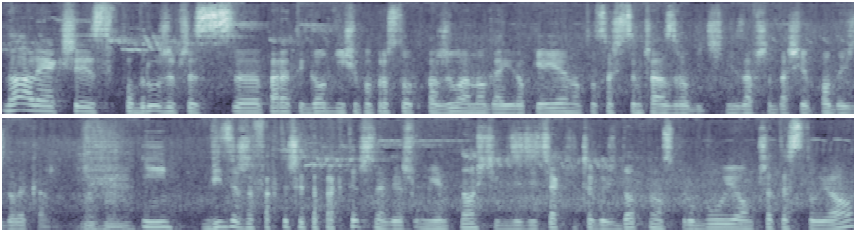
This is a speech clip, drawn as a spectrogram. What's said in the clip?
No ale jak się jest w podróży przez e, parę tygodni się po prostu odparzyła noga i ropieje, no to coś z tym trzeba zrobić. Nie zawsze da się podejść do lekarza. I widzę, że faktycznie te praktyczne, wiesz, umiejętności, gdzie dzieciaki czegoś dotkną, spróbują, przetestują,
